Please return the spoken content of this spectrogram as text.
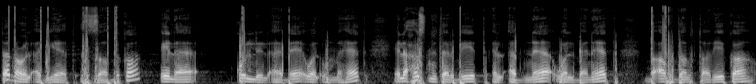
تدعو الأبيات السابقة إلى كل الآباء والأمهات إلى حسن تربية الأبناء والبنات بأفضل طريقة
